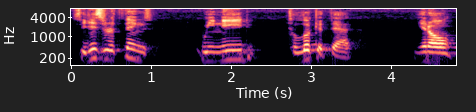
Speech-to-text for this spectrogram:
See, these are things we need to look at that. You know,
